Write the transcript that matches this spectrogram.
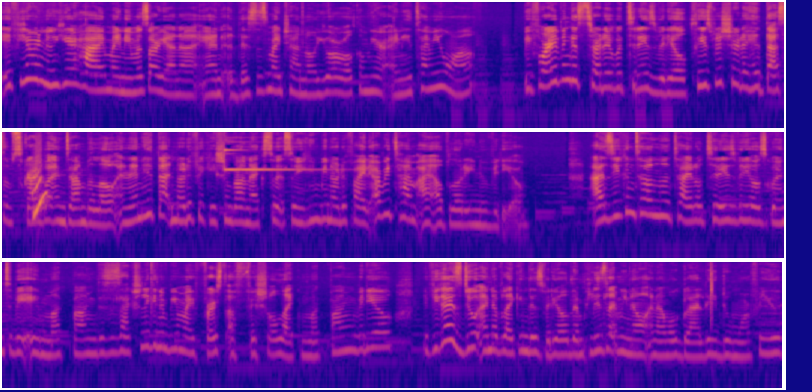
If you're new here, hi, my name is Ariana and this is my channel. You are welcome here anytime you want. Before I even get started with today's video, please be sure to hit that subscribe button down below and then hit that notification bell next to it so you can be notified every time I upload a new video. As you can tell in the title, today's video is going to be a mukbang. This is actually going to be my first official like mukbang video. If you guys do end up liking this video, then please let me know and I will gladly do more for you.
